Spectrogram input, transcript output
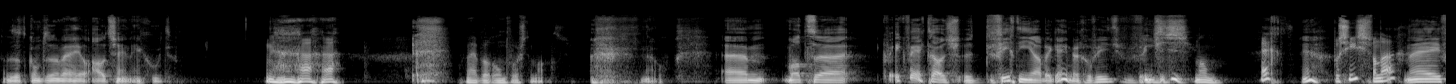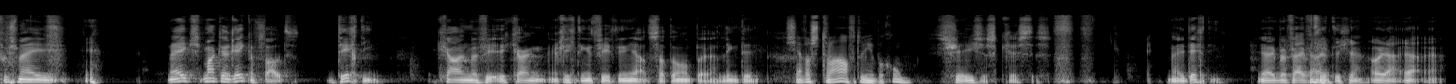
Dat komt omdat wij heel oud zijn en goed. We hebben Ron Forstemans. Nou, Ehm, wat, eh, ik, ik werk trouwens eh, 14 jaar bij Gamer. Hoe vind je, Jezus, man. Echt? Ja. Precies, vandaag? Nee, volgens mij... Nee, ik maak een rekenfout. 13. Ik ga, in mijn, ik ga richting het 14 jaar. Dat staat dan op eh, LinkedIn. Dus jij was 12 toen je begon. Jezus Christus. Nee, 13. Ja, ik ben 25, ja. Oh ja, ja, ja.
